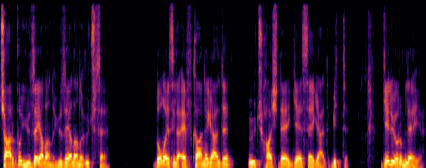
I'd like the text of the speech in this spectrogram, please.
çarpı yüzey alanı. Yüzey alanı 3S. Dolayısıyla FK ne geldi? 3HDGS geldi. Bitti. Geliyorum L'ye.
